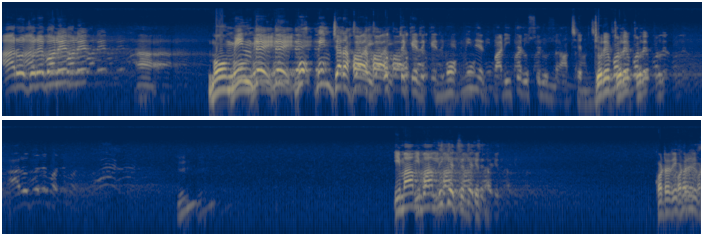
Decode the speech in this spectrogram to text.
আরও জোরে বলে মুমিনদের মুমিন যারা হয় প্রত্যেকের মুমিনের বাড়িতে রাসূলুল্লাহ আছেন। জোরে বলে আরও জোরে বলে ইমাম ইমাম লিখেছেন কেতাব। কটা রেফারেন্স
